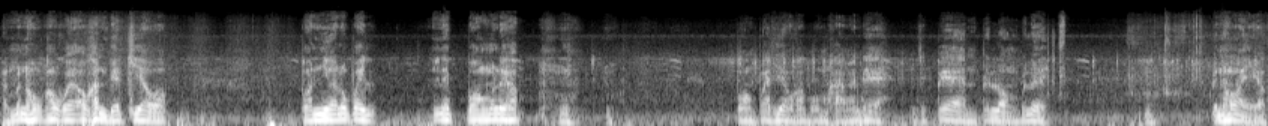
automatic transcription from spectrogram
กันมันหกเขาคอยเอาขั้นเบ็ดเคี่ยวออกปอนเหยื่อลงไปในปองมันเลยครับนี่ปองป้าเที่ยวครับ ผมขังกันแท้มันจะแป้นเป็นหล่องไปเลย เป็นห้อยครับ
